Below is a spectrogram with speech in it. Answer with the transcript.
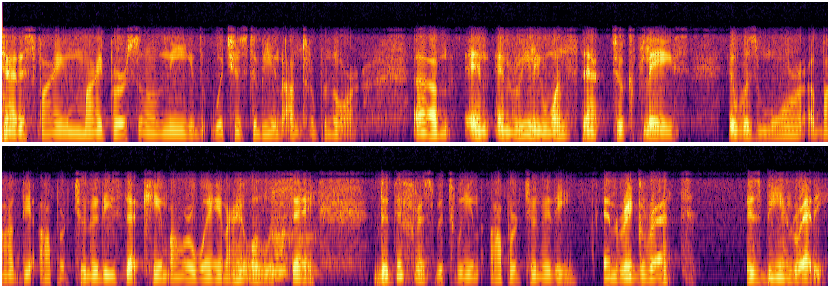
satisfying my personal need, which is to be an entrepreneur. Um, and and really, once that took place, it was more about the opportunities that came our way. And I always mm-hmm. say, the difference between opportunity and regret is being ready.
